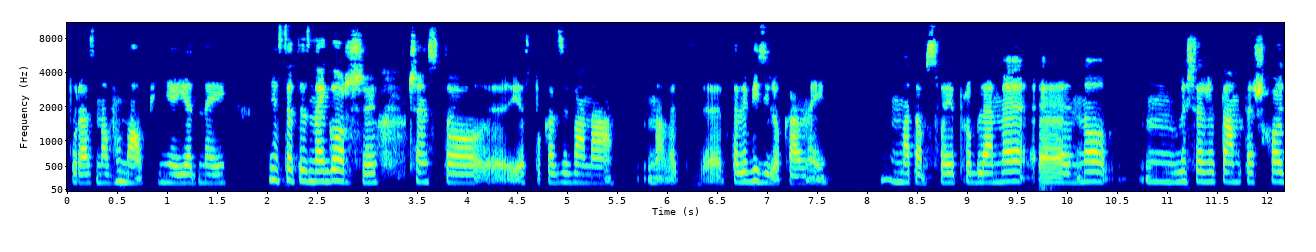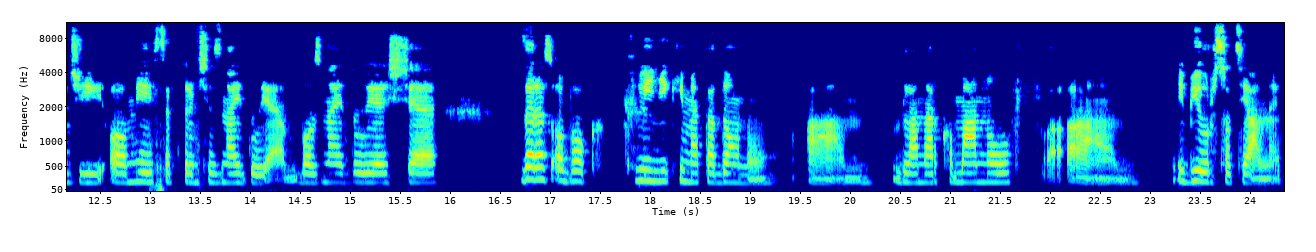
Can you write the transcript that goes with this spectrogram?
która znowu ma opinię jednej, niestety z najgorszych, często y, jest pokazywana nawet y, w telewizji lokalnej. Ma tam swoje problemy. No, Mm, myślę, że tam też chodzi o miejsce, w którym się znajduje, bo znajduje się zaraz obok kliniki metadonu um, dla narkomanów um, i biur socjalnych.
